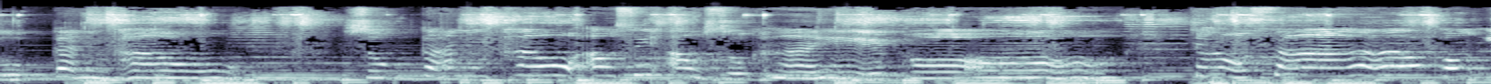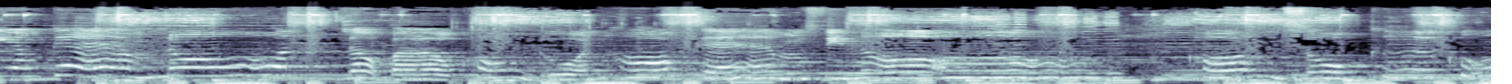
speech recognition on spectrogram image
เอาจูบกันเขาสุขกันเขาเอาสิเอาสุขให้พอ เจ้าสาวคงเอียงแก้มนวลเจ้าบ่าวคงด่วนหอมแก้มสินอคนสุขคือคู่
